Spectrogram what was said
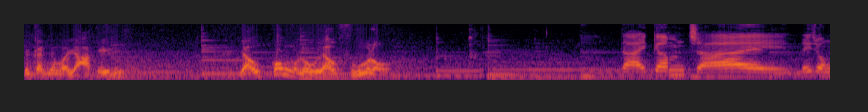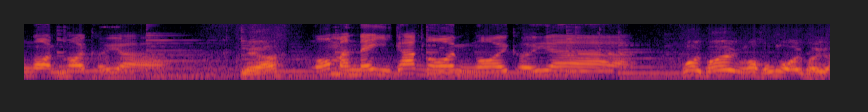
佢跟咗我廿幾年，有功勞有苦勞。大金仔，你仲愛唔愛佢啊？咩啊？我問你而家愛唔愛佢啊？愛佢，我好愛佢嘅。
